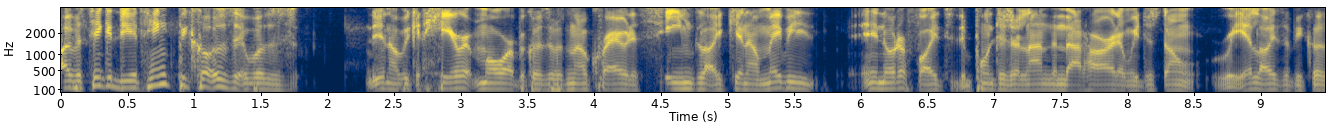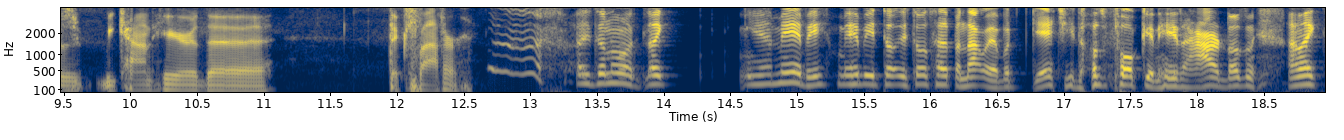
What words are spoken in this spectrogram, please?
I, I was thinking, do you think because it was, you know, we could hear it more because there was no crowd? It seemed like you know maybe in other fights the punches are landing that hard and we just don't realize it because we can't hear the the clatter. I don't know, like. Yeah, maybe, maybe it, do, it does help in that way, but Gaethje does fucking hit hard, doesn't he? And like,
